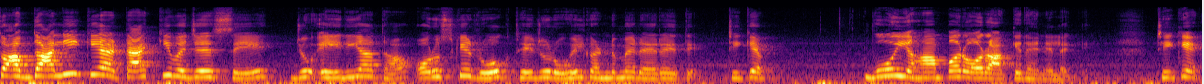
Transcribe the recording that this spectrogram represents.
तो अब्दाली के अटैक की वजह से जो एरिया था और उसके रोग थे जो रोहिलखंड में रह रहे थे, ठीक है, वो यहाँ पर और आके रहने लगे, ठीक है,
